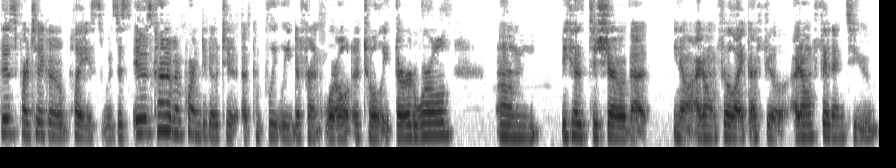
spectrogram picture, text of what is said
this particular place was just, it was kind of important to go to a completely different world, a totally third world, um, because to show that, you know, I don't feel like I feel, I don't fit into,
